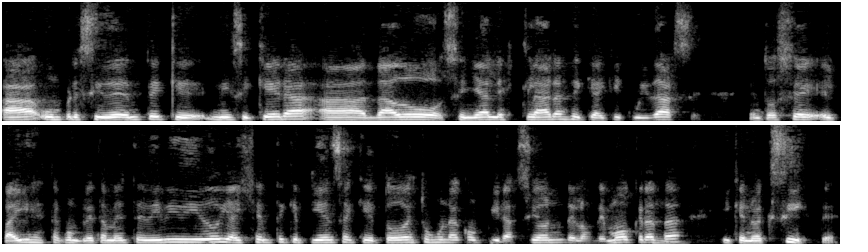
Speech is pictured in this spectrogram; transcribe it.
a un presidente que ni siquiera ha dado señales claras de que hay que cuidarse. Entonces el país está completamente dividido y hay gente que piensa que todo esto es una conspiración de los demócratas mm. y que no existe.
